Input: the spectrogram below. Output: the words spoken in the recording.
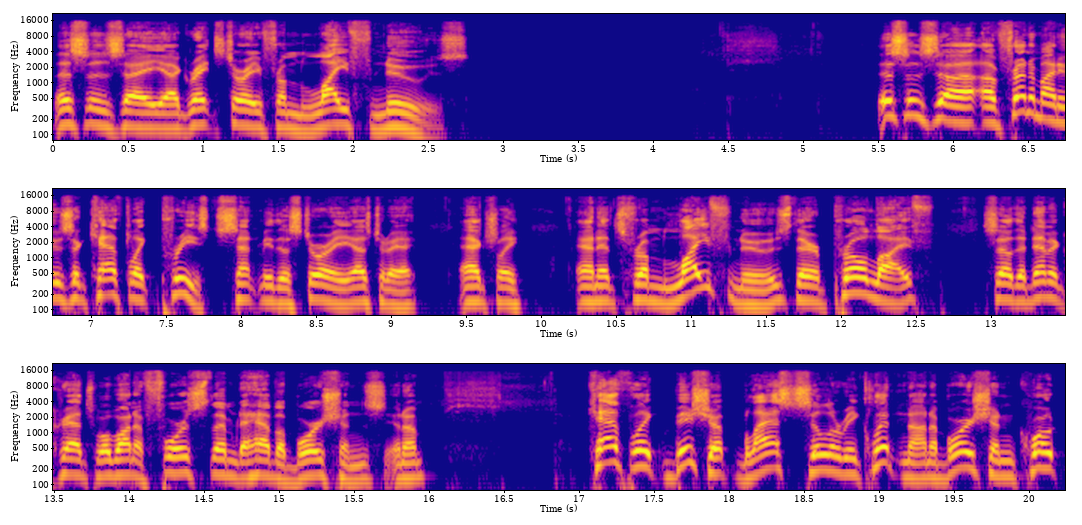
This is a, a great story from Life News. This is a, uh, a friend of mine who's a Catholic priest sent me the story yesterday, actually, and it's from Life News. They're pro life so the Democrats will want to force them to have abortions, you know. Catholic bishop blasts Hillary Clinton on abortion, quote,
